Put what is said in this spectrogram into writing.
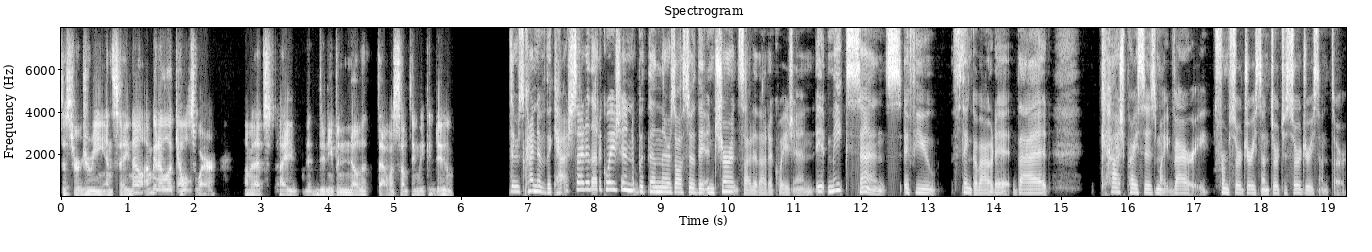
the surgery and say, no, I'm going to look elsewhere. I mean, that's, I didn't even know that that was something we could do. There's kind of the cash side of that equation, but then there's also the insurance side of that equation. It makes sense if you think about it that cash prices might vary from surgery center to surgery center.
